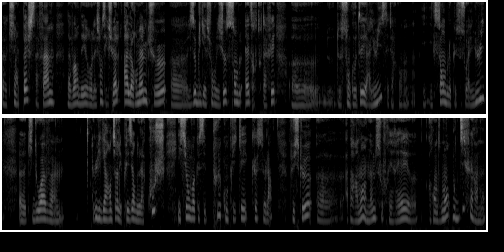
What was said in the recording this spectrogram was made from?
euh, qui empêchent sa femme d'avoir des relations sexuelles, alors même que euh, les obligations religieuses semblent être tout à fait de, son côté à lui, c'est-à-dire qu'il semble que ce soit lui qui doive lui garantir les plaisirs de la couche. Ici, on voit que c'est plus compliqué que cela, puisque apparemment un homme souffrirait grandement ou différemment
